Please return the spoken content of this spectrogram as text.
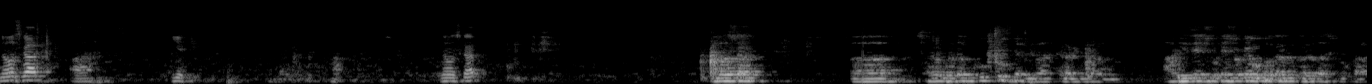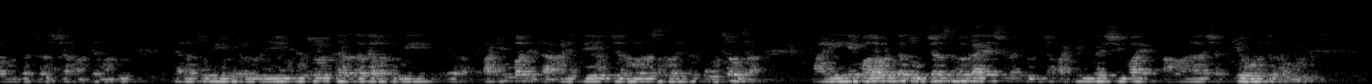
नमस्कार. ये. हां. नमस्कार. नमस्कार. सर्वप्रथम खूप खूप धन्यवाद कारण आम्ही जे छोटे छोटे उपक्रम करत असतो कलावंत ट्रस्टच्या माध्यमातून त्याला तुम्ही वेळोवेळी उचलून धरता त्याला तुम्ही पाठिंबा देता आणि ते जनमानसापर्यंत पोहोचवता. आणि हे मला वाटतं तुमच्या सहकार्याशिवाय तुमच्या पाठिंब्याशिवाय आम्हाला शक्य होत नाही.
